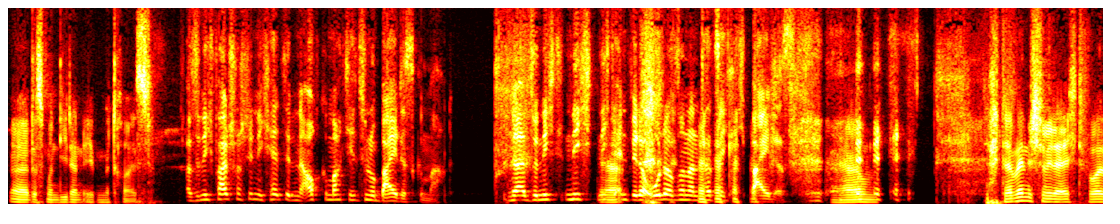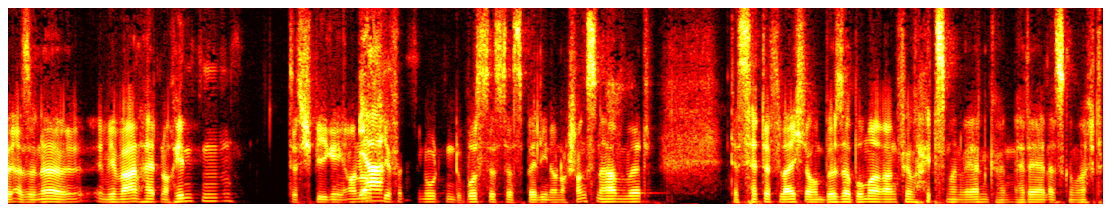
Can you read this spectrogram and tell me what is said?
äh, dass man die dann eben mitreißt. Also nicht falsch verstehen, ich hätte den auch gemacht, ich hätte nur beides gemacht. Ne, also nicht, nicht, nicht ja. entweder oder, sondern tatsächlich beides. Ähm, da bin ich schon wieder echt voll. Also, ne, wir waren halt noch hinten. Das Spiel ging auch noch ja. vier, fünf Minuten. Du wusstest, dass Berlin auch noch Chancen haben wird. Das hätte vielleicht auch ein böser Bumerang für Weizmann werden können, hätte er das gemacht.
